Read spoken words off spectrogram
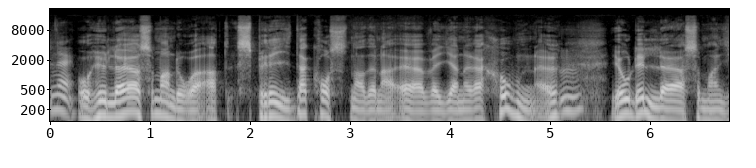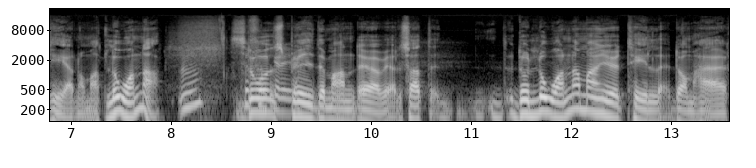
Nej. Och hur löser man då att sprida kostnaderna över generationer? Mm. Jo, det löser man genom att låna. Så då sprider man det över. Så att då lånar man ju till de här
